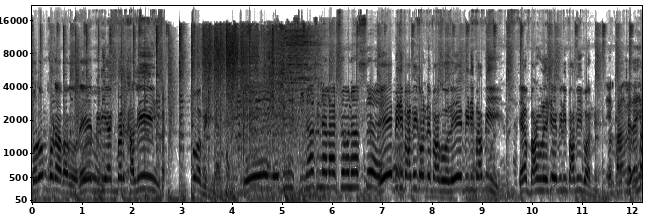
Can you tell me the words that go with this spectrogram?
চরম করা পাগল। এ বিড়ি একবার খালি। বিড়ি। এই এই বিড়ি চিনা চিনা লাগছে মনে হচ্ছে। এ বিড়ি পাবি কনে পাগল? এ বিড়ি পাবি। এ বাংলাদেশে এ বিড়ি পাবি কনে? বাংলাদেশে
